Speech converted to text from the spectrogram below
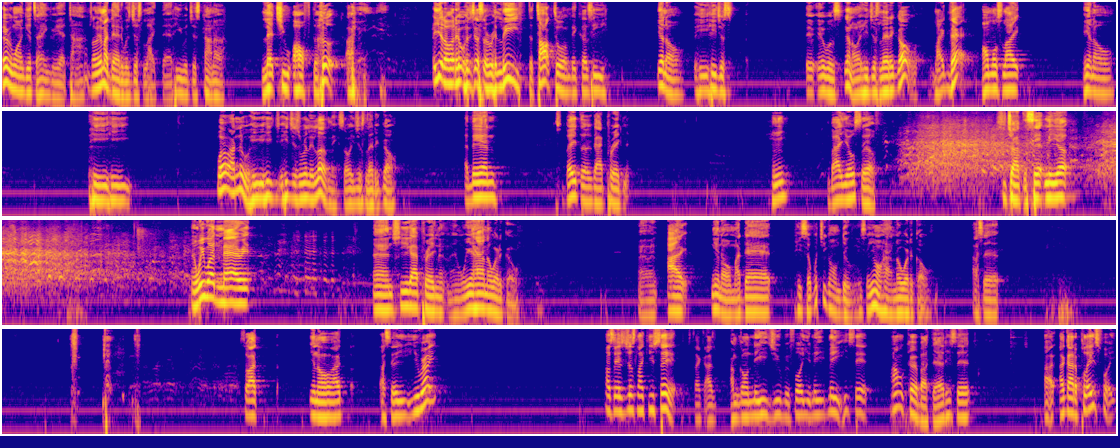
everyone gets angry at times. I mean, my daddy was just like that. He would just kind of let you off the hook. I mean, you know, it was just a relief to talk to him because he, you know, he, he just, it, it was, you know, he just let it go like that. Almost like, you know, he, he, well, I knew he, he, he just really loved me, so he just let it go. And then Betha got pregnant. Hmm? By yourself. She tried to set me up. And we wasn't married. And she got pregnant, and we didn't have nowhere to go. And I, you know, my dad, he said, What you gonna do? He said, You don't have nowhere to go. I said, So I you know, I, I say, you right. I said, it's just like you said. It's like, I, I'm to need you before you need me. He said, I don't care about that. He said, I, I got a place for you.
